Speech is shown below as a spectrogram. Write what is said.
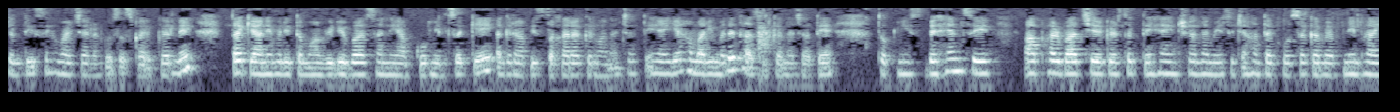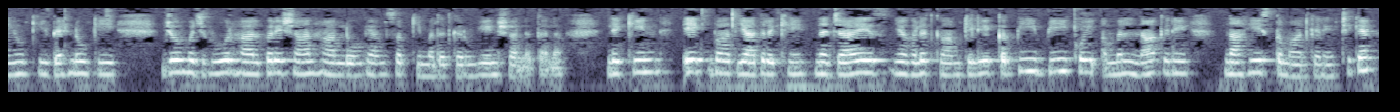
जल्दी से हमारे चैनल को सब्सक्राइब कर लें, ताकि आने वाली तमाम वीडियो बसानी आपको मिल सके। अगर आप इस्तखारा करवाना चाहते हैं या हमारी मदद हासिल करना चाहते हैं तो अपनी इस बहन से आप हर बात शेयर कर सकते हैं। इनशाला मेरे से जहाँ तक हो सका मैं अपने भाइयों की, बहनों की जो मजबूर हाल, परेशान हाल लोग हैं, उन सब की मदद करूँगी इनशाला ताला। लेकिन एक बात याद रखें नजायज़ या गलत काम के लिए कभी भी कोई अमल ना करें, ना ही इस्तेमाल करें, ठीक है?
